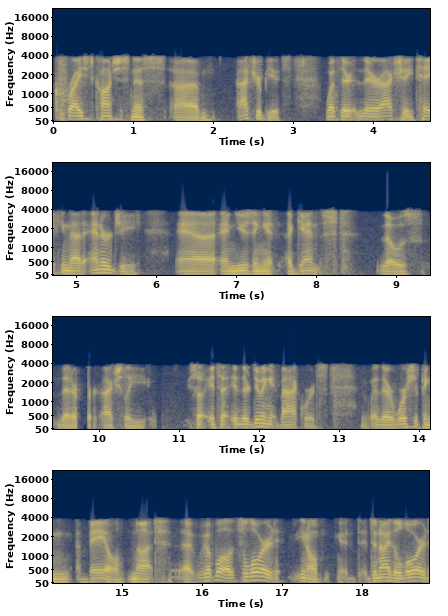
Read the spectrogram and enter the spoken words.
Christ consciousness um, attributes, what they're they're actually taking that energy uh, and using it against those that are actually so it's a, they're doing it backwards. They're worshiping Baal, not uh, well. It's the Lord. You know, deny the Lord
